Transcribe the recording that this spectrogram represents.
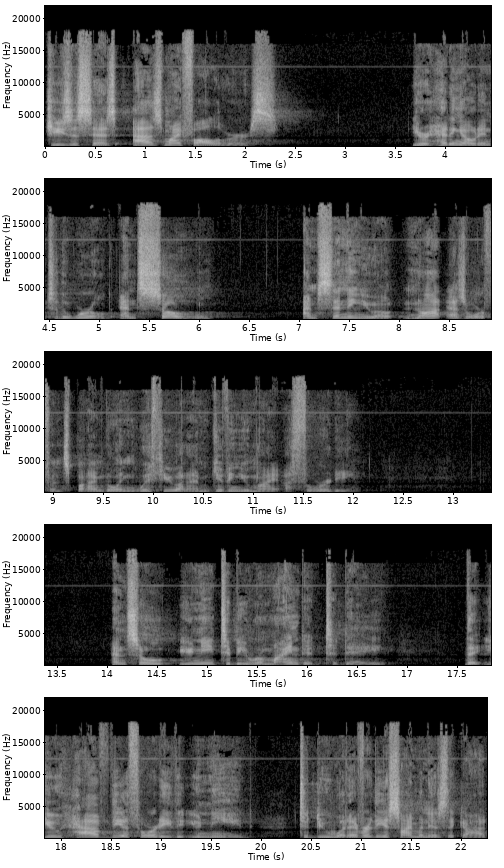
Jesus says, As my followers, you're heading out into the world, and so I'm sending you out not as orphans, but I'm going with you and I'm giving you my authority. And so you need to be reminded today that you have the authority that you need to do whatever the assignment is that God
